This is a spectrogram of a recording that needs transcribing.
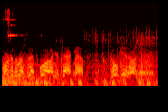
Marking the rest of that tac map. Go get hunting.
